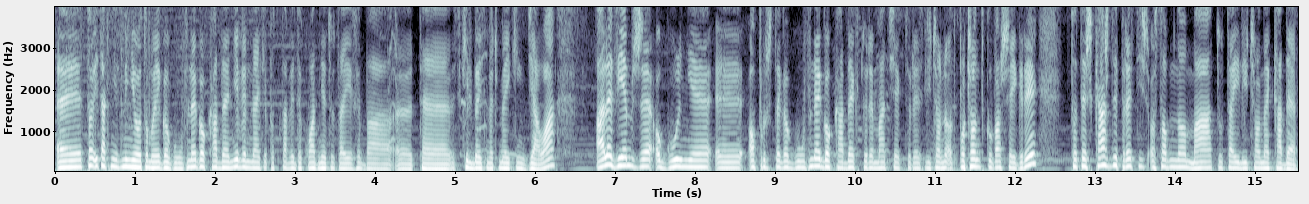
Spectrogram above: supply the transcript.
E, to i tak nie zmieniło to mojego głównego KD. Nie wiem na jakiej podstawie dokładnie tutaj chyba e, te skill-based matchmaking działa, ale wiem, że ogólnie e, oprócz tego głównego KD, które macie, które jest liczone od początku waszej gry, to też każdy prestiż osobno ma tutaj liczone KD.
